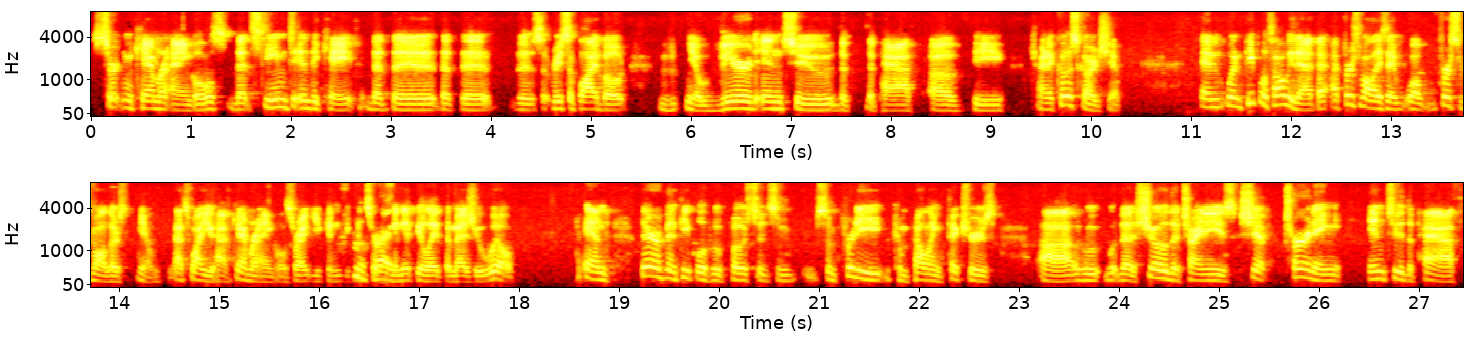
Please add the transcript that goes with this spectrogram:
certain camera angles that seemed to indicate that the that the the resupply boat you know veered into the, the path of the China Coast Guard ship. and when people tell me that, that, first of all, I say, well, first of all, there's, you know, that's why you have camera angles, right? You can, you can sort right. of manipulate them as you will. And there have been people who posted some, some pretty compelling pictures uh, who that show the Chinese ship turning into the path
